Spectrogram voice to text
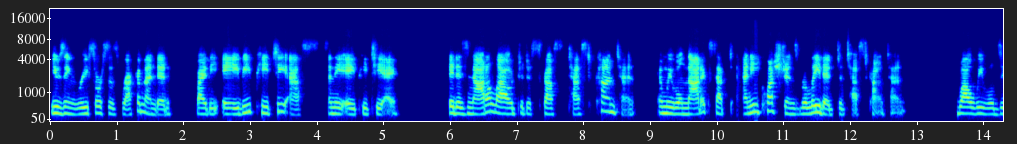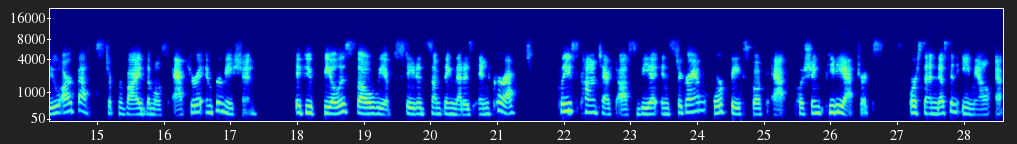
using resources recommended by the ABPTS and the APTA. It is not allowed to discuss test content, and we will not accept any questions related to test content. While we will do our best to provide the most accurate information, if you feel as though we have stated something that is incorrect, please contact us via Instagram or Facebook at Pushing Pediatrics or send us an email at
